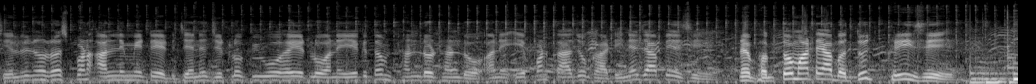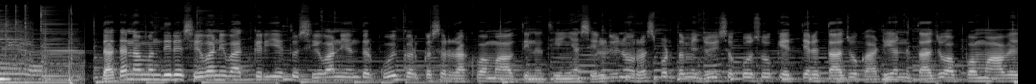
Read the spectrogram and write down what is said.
સેલરીનો રસ પણ અનલિમિટેડ જેને જેટલો પીવો હોય એટલો અને એકદમ ઠંડો ઠંડો અને એ પણ તાજો કાઢીને જ આપે છે. અને ભક્તો માટે આ બધું જ ફ્રી છે. દાદાના મંદિરે સેવાની વાત કરીએ તો સેવાની અંદર કોઈ કરકસર રાખવામાં આવતી નથી. અહીંયા સેલરીનો રસ પણ તમે જોઈ શકો છો કે અત્યારે તાજો કાઢી અને તાજો આપવામાં આવે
